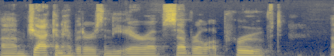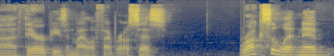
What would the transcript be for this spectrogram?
um, JAK inhibitors in the era of several approved uh, therapies in myelofibrosis. Ruxolitinib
